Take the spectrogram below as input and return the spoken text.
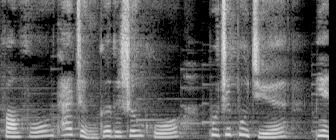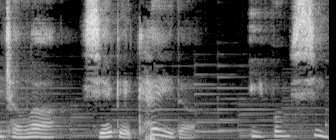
仿佛他整个的生活不知不觉变成了写给 K 的一封信。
